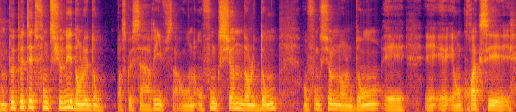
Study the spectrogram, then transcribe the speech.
on peut peut-être fonctionner dans le don, parce que ça arrive, ça. On, fonctionne dans le don, on fonctionne dans le don, et, on croit que c'est...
